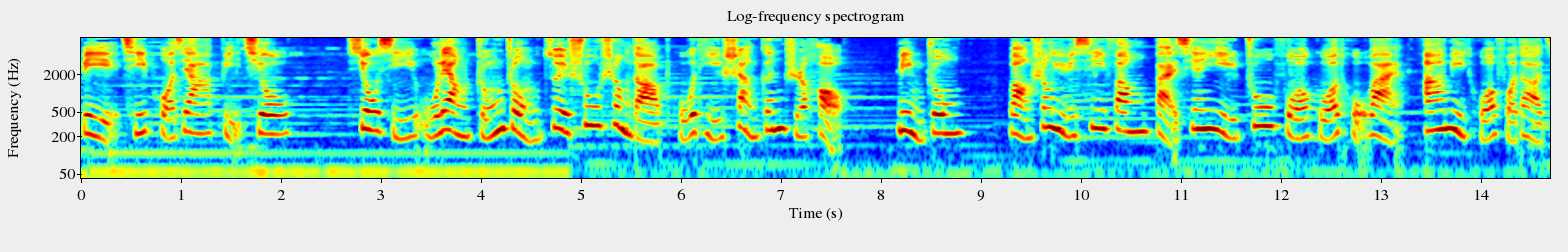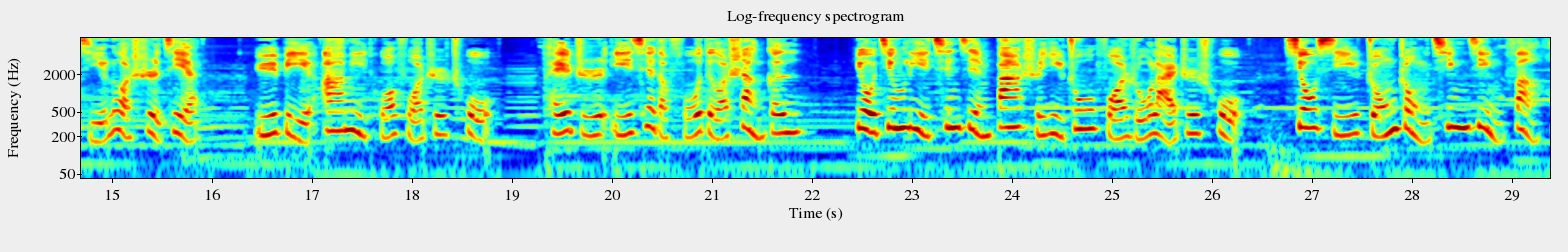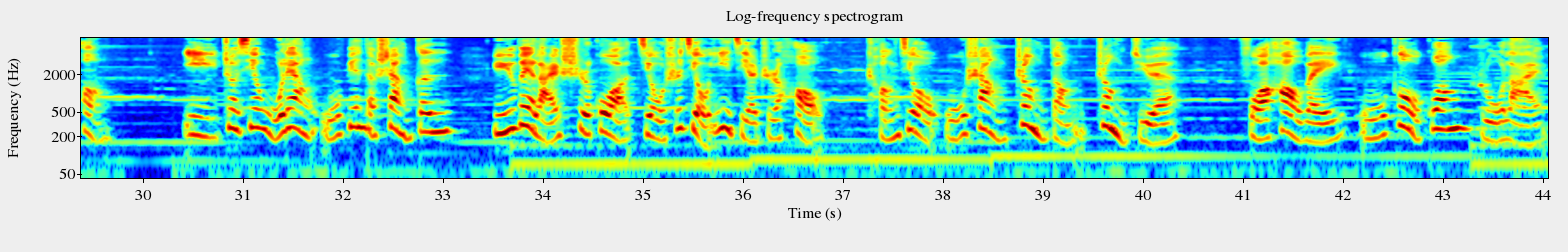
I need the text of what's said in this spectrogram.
比其婆家比丘。修习无量种种最殊胜的菩提善根之后，命中往生于西方百千亿诸佛国土外阿弥陀佛的极乐世界，于彼阿弥陀佛之处，培植一切的福德善根，又经历亲近八十亿诸佛如来之处，修习种种清净梵行。以这些无量无边的善根，于未来世过九十九亿劫之后，成就无上正等正觉，佛号为无垢光如来，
